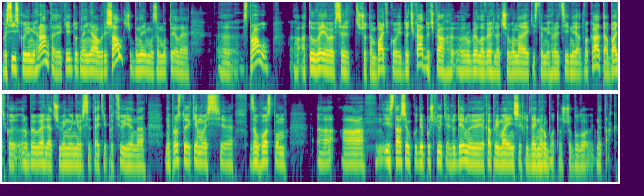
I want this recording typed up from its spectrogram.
російського іммігранта, який тут найняв рішал, щоб вони йому замутили е, справу. А то виявився, що там батько і дочка. Дочка робила вигляд, що вона якийсь там міграційний адвокат, а батько робив вигляд, що він в університеті працює на не просто якимось е, завгоспом, а, а і старшим, куди пошлють людиною, яка приймає інших людей на роботу, що було не так.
